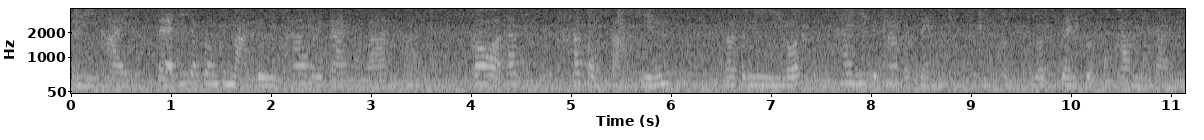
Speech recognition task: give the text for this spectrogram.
ษณีย์ไทย แต่ที่จะเพิ่มขึ้นมาคือค่าบริการของร้านค่ะ ก็ถ้าถ้าส่ง 3 ชิ้น เราจะมีลดให้ 25%ลดในส่วนของค่าบริการนี้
